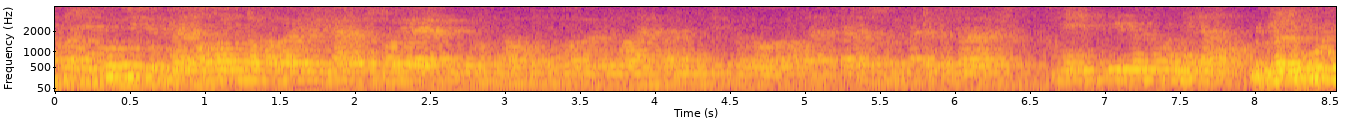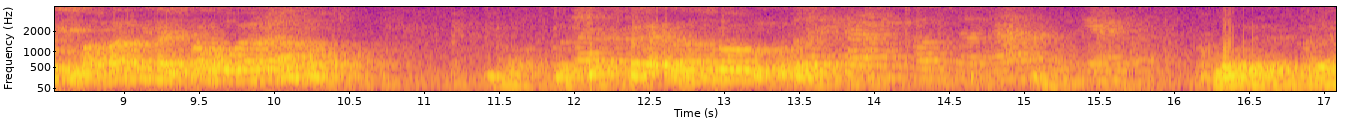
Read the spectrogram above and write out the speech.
poslanec, určite sme o tomto hovorili s Rada školy a ja som dokonca o tomto hovorila aj s pani Ničitovou, ale Rada školy takéto návrh ne- jednoducho tvrdí Martina aj pán hovorí, že áno. No, počkaj, tak aj to som to robil. Dobre, e,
